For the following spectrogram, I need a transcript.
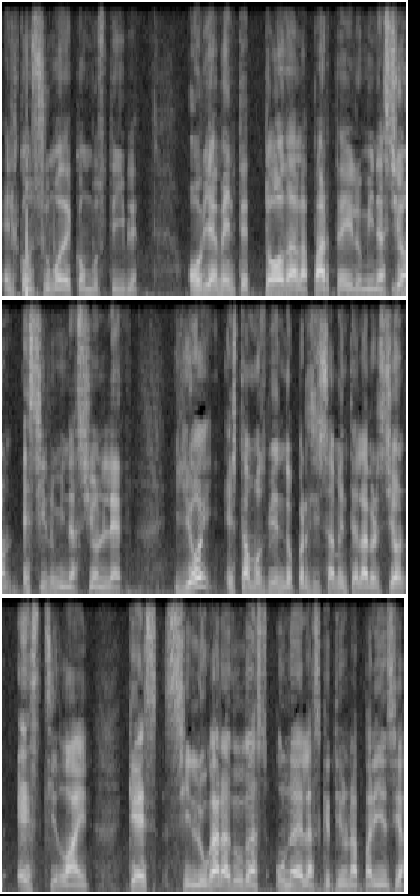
el consumo de combustible. Obviamente toda la parte de iluminación es iluminación LED y hoy estamos viendo precisamente la versión ST-Line, que es sin lugar a dudas una de las que tiene una apariencia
